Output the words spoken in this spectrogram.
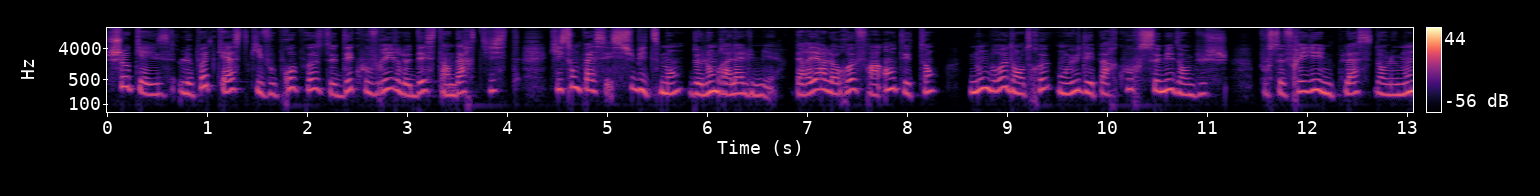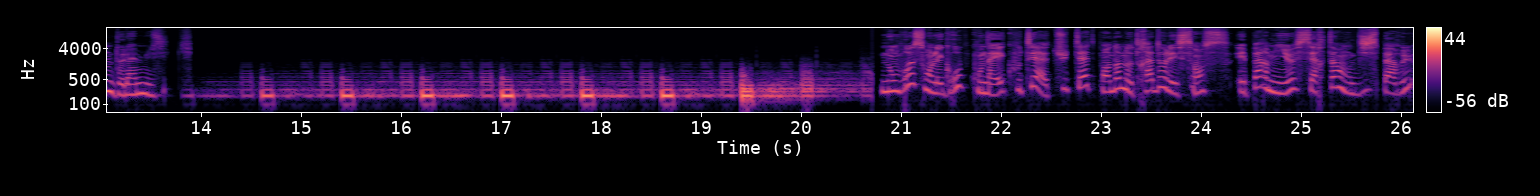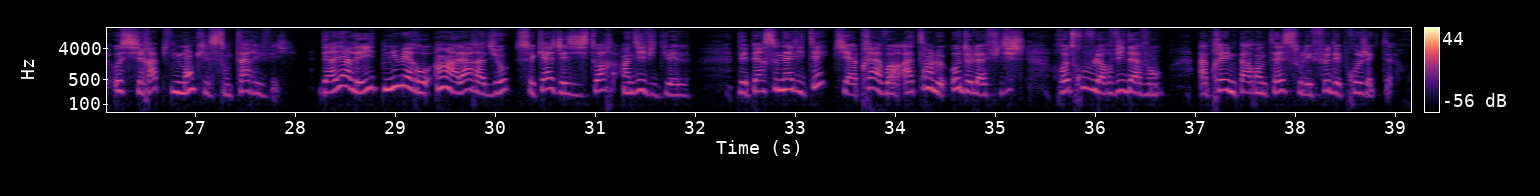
Showcase, le podcast qui vous propose de découvrir le destin d'artistes qui sont passés subitement de l'ombre à la lumière. Derrière leurs refrains entêtants, nombreux d'entre eux ont eu des parcours semés d'embûches pour se frayer une place dans le monde de la musique. Nombreux sont les groupes qu'on a écoutés à tue-tête pendant notre adolescence, et parmi eux, certains ont disparu aussi rapidement qu'ils sont arrivés. Derrière les hits numéro 1 à la radio se cachent des histoires individuelles. Des personnalités qui, après avoir atteint le haut de l'affiche, retrouvent leur vie d'avant, après une parenthèse sous les feux des projecteurs.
